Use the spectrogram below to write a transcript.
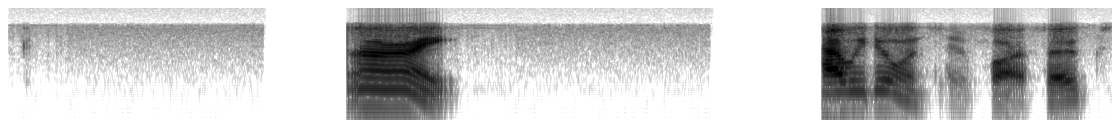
All right. How we doing so far, folks?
